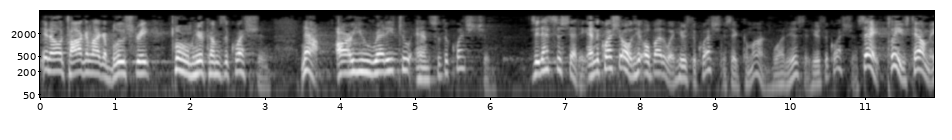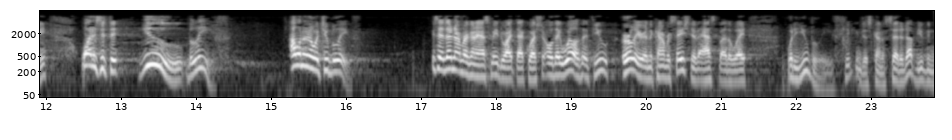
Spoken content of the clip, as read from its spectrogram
you know, talking like a blue streak. Boom, here comes the question. Now, are you ready to answer the question? See, that's the setting. And the question, oh, oh, by the way, here's the question. You say, come on, what is it? Here's the question. Say, please tell me, what is it that you believe? I want to know what you believe. You say, they're never going to ask me to write that question. Oh, they will. If you, earlier in the conversation, have asked, by the way, what do you believe? You can just kind of set it up. You can,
